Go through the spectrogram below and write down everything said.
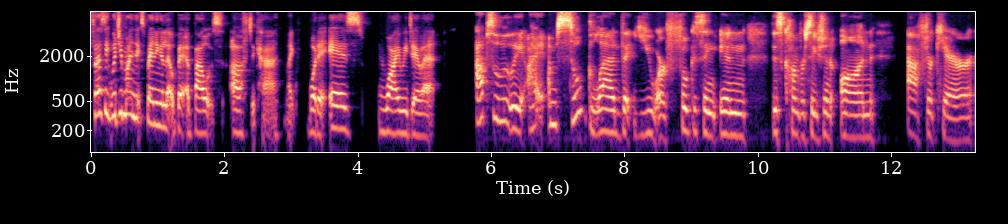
firstly would you mind explaining a little bit about aftercare like what it is why we do it Absolutely. I, am so glad that you are focusing in this conversation on aftercare.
